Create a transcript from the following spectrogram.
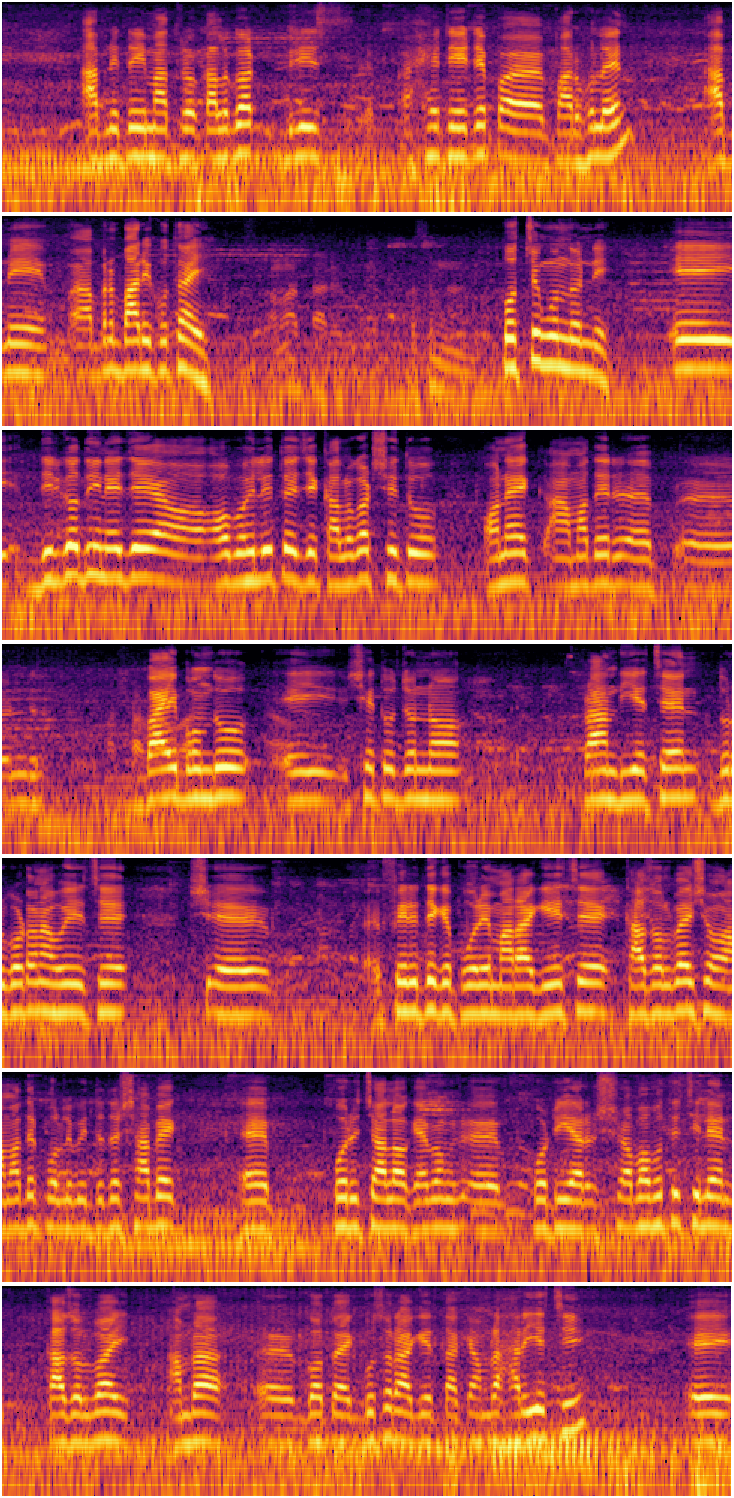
আপনি তো এই মাত্র কালগড় ব্রিজ হেঁটে হেঁটে পার হলেন। আপনি আপনার বাড়ি কোথায়? পশ্চিম কুন্দন্ডি এই দীর্ঘদিন এই যে অবহেলিত যে কালোঘাট সেতু অনেক আমাদের ভাই বন্ধু এই সেতুর জন্য প্রাণ দিয়েছেন দুর্ঘটনা হয়েছে সে ফেরি থেকে পড়ে মারা গিয়েছে। কাজল ভাই সহ আমাদের পল্লী বিদ্যুতের সাবেক পরিচালক এবং পটিয়ার সভাপতি ছিলেন। কাজল ভাই আমরা গত এক বছর আগে তাকে আমরা হারিয়েছি। এই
